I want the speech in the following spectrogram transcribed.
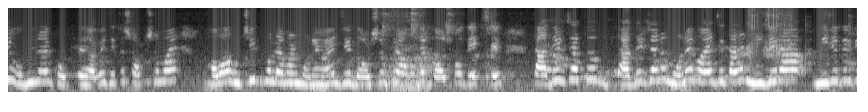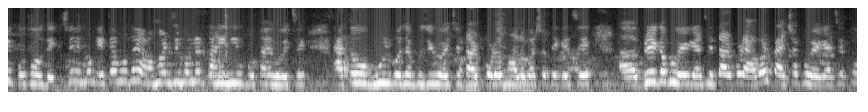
যে অভিনয় করতে হবে, যেটা সবসময় হওয়া উচিত বলে আমার মনে হয়। যে দর্শকরা আমাদের গল্প দেখছে, তাদের যাতে, তাদের যেন মনে হয় যে তারা নিজেরা নিজেদেরকে কোথাও দেখছে এবং এটা বোধহয় আমার জীবনের কাহিনীও কোথায় হয়েছে এত ভুল বোঝাবুঝি হয়েছে তারপরেও ভালোবাসা থেকেছে ব্রেকআপ হয়ে গেছে তারপরে আবার প্যাচ আপ হয়ে গেছে তো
